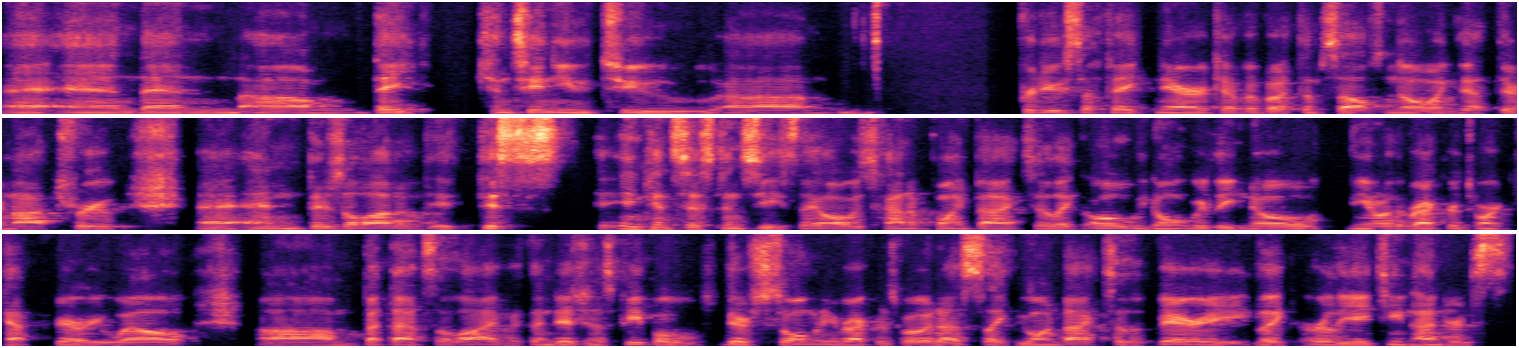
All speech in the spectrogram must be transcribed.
and then um, they continue to um, produce a fake narrative about themselves, knowing that they're not true. And there's a lot of this inconsistencies. They always kind of point back to like, oh, we don't really know. You know, the records weren't kept very well. Um, but that's a lie. With Indigenous people, there's so many records about us, like going back to the very like early 1800s,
